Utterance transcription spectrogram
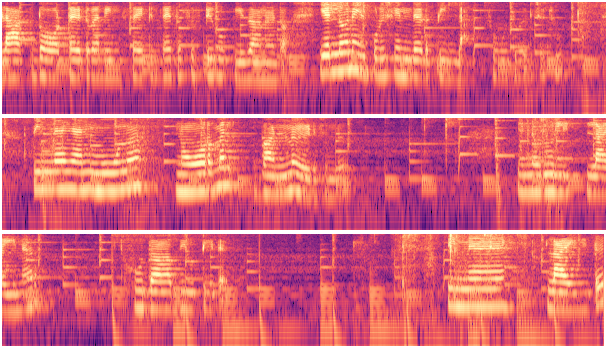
ബ്ലാക്ക് ഡോട്ടായിട്ട് വരുന്ന ഇൻസൈറ്റിന്റെ ഇത് ഫിഫ്റ്റി ആണ് കേട്ടോ. യെല്ലോ നെയിൽ പോളിഷ് എന്റെ അടുത്തില്ല സോ ഇത് മേടിച്ചു വെച്ചു. പിന്നെ ഞാൻ മൂന്ന് നോർമൽ ബണ്ണ് മേടിച്ചിട്ടുണ്ട്. പിന്നെ ഒരു ലിപ് ലൈനർ ഹുദ ബ്യൂട്ടിയുടെ പിന്നെ സ്ലൈഡ്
